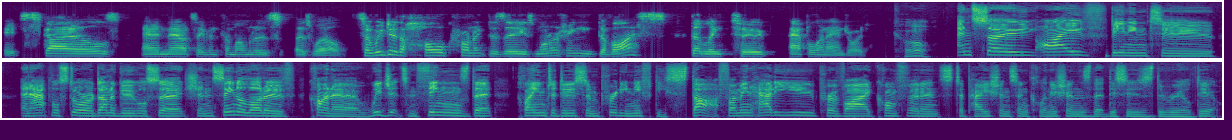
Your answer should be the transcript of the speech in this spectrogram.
it's scales, and now it's even thermometers as well. So we do the whole chronic disease monitoring device that link to Apple and Android. Cool. And so I've been into an Apple store or done a Google search and seen a lot of kind of widgets and things that claim to do some pretty nifty stuff. I mean, how do you provide confidence to patients and clinicians that this is the real deal?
